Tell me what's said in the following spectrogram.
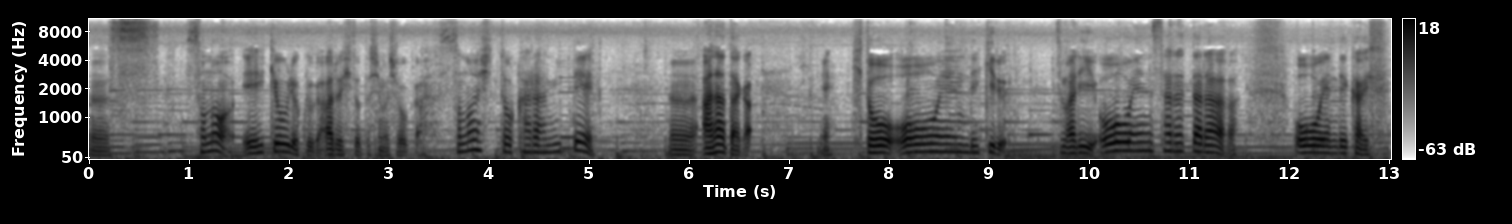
うん、その影響力がある人としましょうか。その人から見て、うん、あなたが、ね、人を応援できるつまり応援されたら応援で返す、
